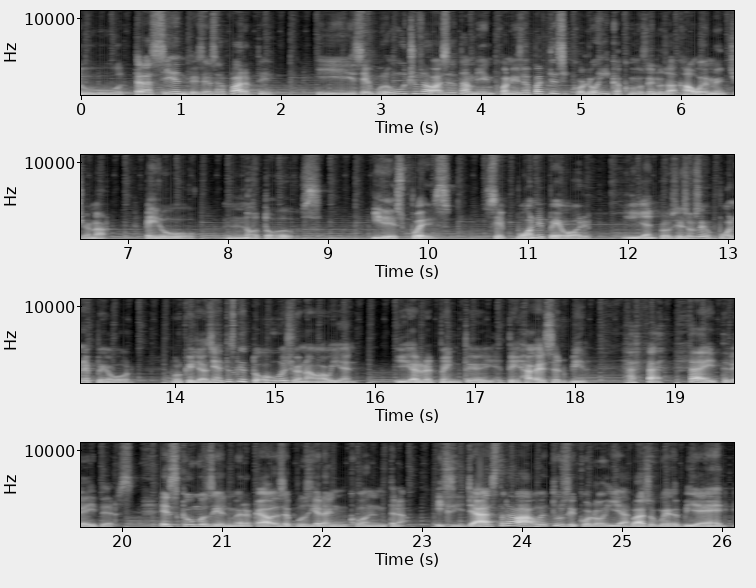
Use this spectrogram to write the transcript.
tú trasciendes esa parte y seguro muchos avances también con esa parte psicológica, como se nos acabo de mencionar. Pero no todos. Y después se pone peor. Y el proceso se pone peor. Porque ya sientes que todo funcionaba bien. Y de repente deja de servir. Hay traders. Es como si el mercado se pusiera en contra. Y si ya has trabajado en tu psicología, vas súper bien.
